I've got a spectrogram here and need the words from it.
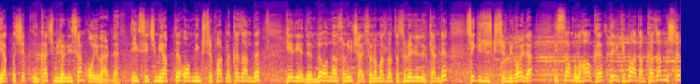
yaklaşık kaç milyon insan oy verdi. İlk seçimi yaptı. 10 bin küsur farkla kazandı. Geriye döndü. Ondan sonra 3 ay sonra mazbatası verilirken de 800 küsür bin oyla İstanbul halkı dedi ki bu adam kazanmıştır.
